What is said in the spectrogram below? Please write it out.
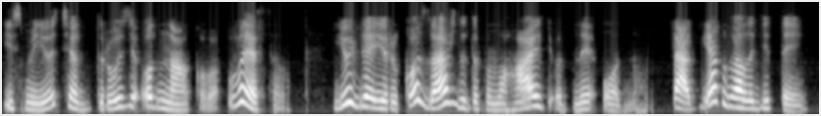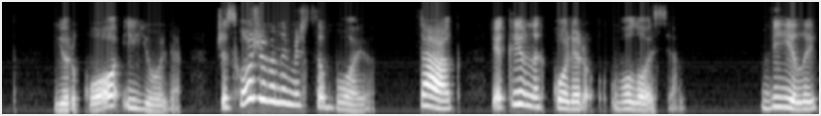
і сміються друзі однаково, весело. Юля і Юрко завжди допомагають одне одному. Так, як звали дітей? Юрко і Юля. Чи схожі вони між собою? Так, який в них колір волосся? Білий,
